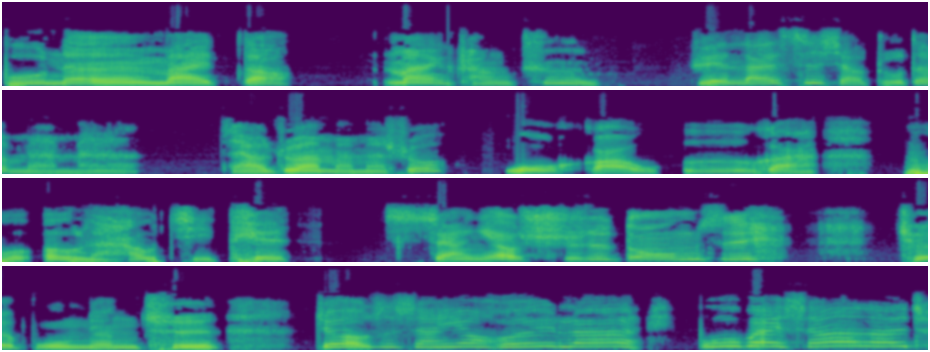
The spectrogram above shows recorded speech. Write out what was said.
不能卖到。”卖场去，原来是小猪的妈妈。小猪的妈妈说：“我好饿啊，我饿了好几天，想要吃东西却不能吃，就是想要回来，不被下来吃。”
